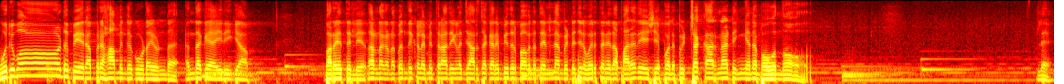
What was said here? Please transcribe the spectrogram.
ഒരുപാട് പേര് അബ്രഹാമിന്റെ കൂടെയുണ്ട്. എന്തൊക്കെ ആയിരിക്കാം? പറയത്തില്ലേ? തണ്ടകട ബന്ധുക്കളെ മിത്രാദികളെ ചാർച്ചക്കാരെ പിതൃഭവനത്തെ എല്ലാം വിട്ടിച്ചിട്ട് ഒരുത്തനെ ഇതാ പരദേശിയെ പോലെ ഭിക്ഷക്കാരനായിട്ട് ഇങ്ങനെ പോകുന്നു. അല്ലേ?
